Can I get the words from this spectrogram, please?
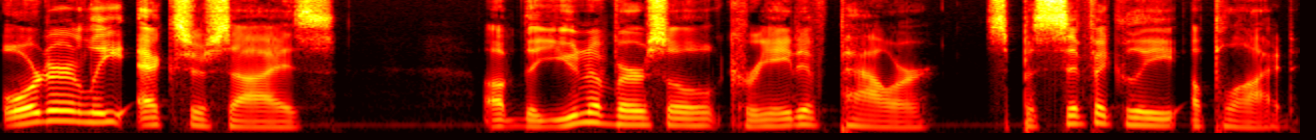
orderly exercise of the universal creative power specifically applied.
